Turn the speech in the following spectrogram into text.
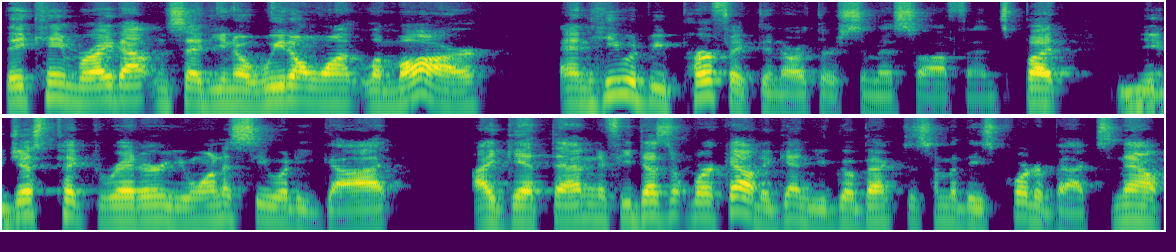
they came right out and said, you know, we don't want Lamar, and he would be perfect in Arthur Smith's offense. But. You just picked Ridder. You want to see what he got. I get that. And if he doesn't work out, again, you go back to some of these quarterbacks. Now,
